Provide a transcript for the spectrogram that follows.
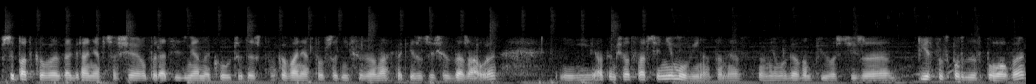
przypadkowe zagrania w czasie operacji zmiany kół, czy też tankowania w poprzednich sezonach. Takie rzeczy się zdarzały i o tym się otwarcie nie mówi. Natomiast no, nie ulega wątpliwości, że jest to sport zespołowy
